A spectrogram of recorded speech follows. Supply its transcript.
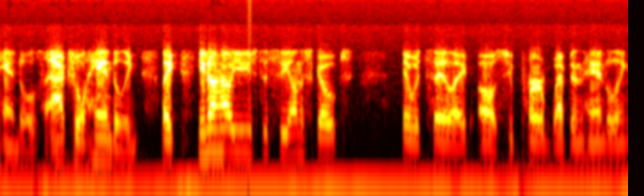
handles, actual handling. Like you know how you used to see on the scopes, it would say like, oh, superb weapon handling,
